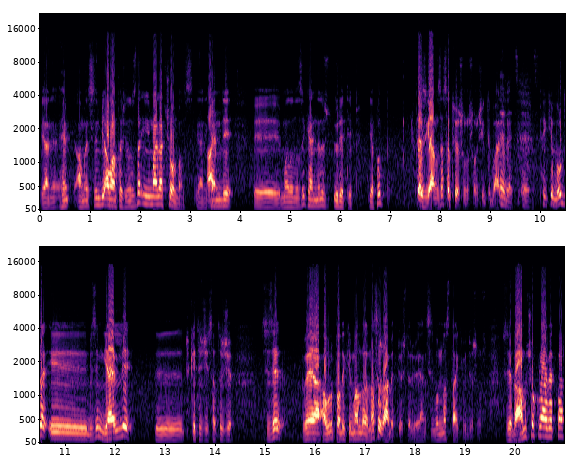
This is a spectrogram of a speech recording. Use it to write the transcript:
Yani hem ama sizin bir avantajınız da imalatçı olmanız. Yani Aynen. kendi e, malınızı kendiniz üretip yapıp tezgahınıza satıyorsunuz sonuç itibariyle. Evet, evet. Peki burada e, bizim yerli e, tüketici, satıcı size veya Avrupa'daki mallara nasıl rağbet gösteriyor? Yani siz bunu nasıl takip ediyorsunuz? Size daha mı çok rağbet var?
